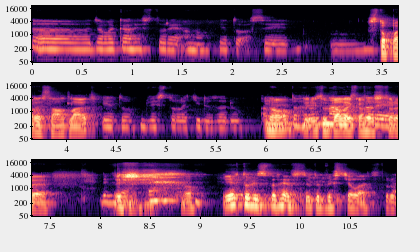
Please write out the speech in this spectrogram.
Uh, daleká historie, ano. Je to asi... mm, 150 let? Je to dvě století dozadu. Ale No, je to, je to hrozná daleká historie. historie. Dobře. Jež, no. Je to historie, prostě to 200 let. Uh,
